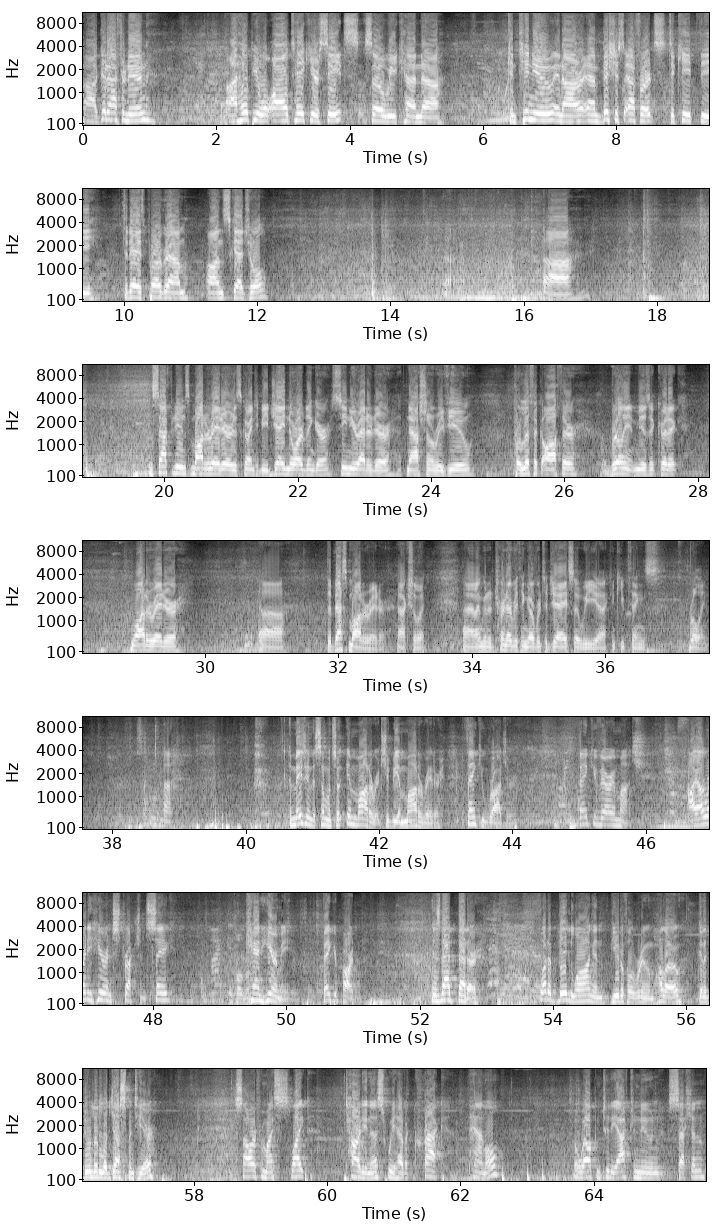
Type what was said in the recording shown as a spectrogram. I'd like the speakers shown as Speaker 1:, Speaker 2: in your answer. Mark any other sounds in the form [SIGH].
Speaker 1: Uh, good afternoon. I hope you will all take your seats so we can uh, continue in our ambitious efforts to keep the today's program on schedule. Uh, this afternoon's moderator is going to be Jay Nordlinger, senior editor at National Review, prolific author, brilliant music critic, moderator, uh, the best moderator, actually. And I'm going to turn everything over to Jay so we uh, can keep things rolling.
Speaker 2: Uh, amazing that someone so immoderate should be a moderator. Thank you, Roger. Thank you very much. I already hear instructions. Say, can't hear me. Beg your pardon. Is that better? What a big, long, and beautiful room. Hello. Going to do a little adjustment here. Sorry for my slight tardiness. We have a crack panel. Welcome to the afternoon session.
